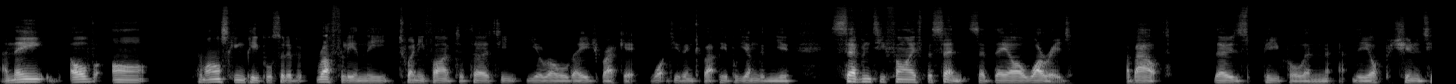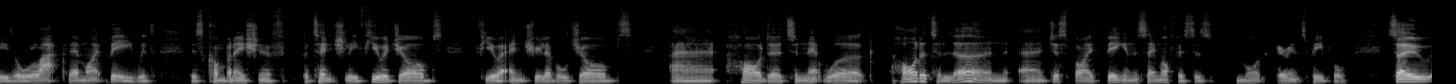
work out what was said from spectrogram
And they, of our, I'm asking people sort of roughly in the 25 to 30 year old age bracket, what do you think about people younger than you? 75% said they are worried about those people and the opportunities or lack there might be with this combination of potentially fewer jobs, fewer entry level jobs, uh, harder to network, harder to learn uh, just by being in the same office as more experienced people. So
